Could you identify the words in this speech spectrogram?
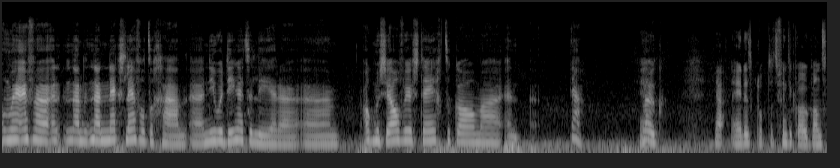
om weer even naar, naar de next level te gaan. Uh, nieuwe dingen te leren. Uh, ook mezelf weer eens tegen te komen. En eh, ja, ja, leuk. Ja, nee, dat klopt. Dat vind ik ook. Want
